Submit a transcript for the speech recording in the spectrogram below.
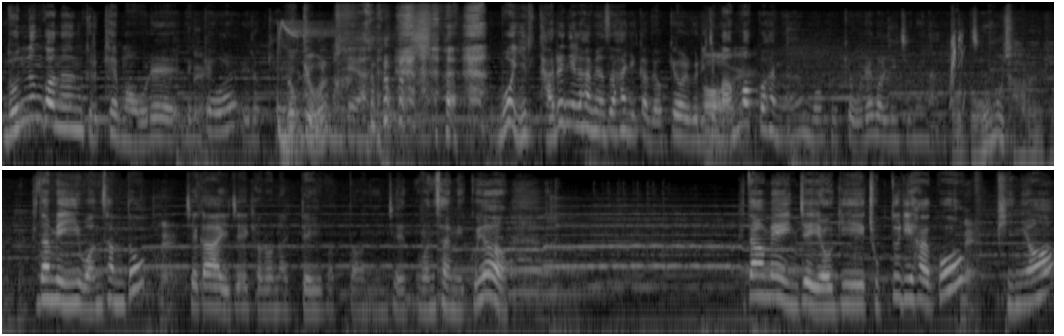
놓는 거는 그렇게 뭐 올해 몇 네. 개월 이렇게 몇 개월? 네. 뭐 일, 다른 일 하면서 하니까 몇 개월 그리지 어, 마음 네. 먹고 하면 뭐 그렇게 오래 걸리지는 어, 않겠죠. 너무 잘해주셨는데? 그다음에 이 원삼도 네. 제가 이제 결혼할 때 입었던 이제 원삼이고요. 그다음에 이제 여기 족두리하고 네. 비녀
